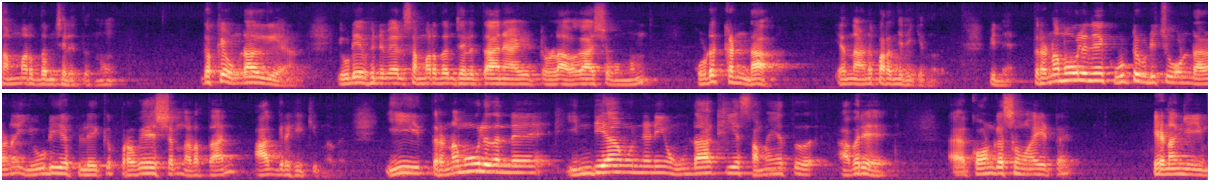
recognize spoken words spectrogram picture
സമ്മർദ്ദം ചെലുത്തുന്നു. ഇതൊക്കെ ഉണ്ടാകുകയാണ്. യു ഡി എഫിന് മേൽ സമ്മർദ്ദം ചെലുത്താനായിട്ടുള്ള അവകാശമൊന്നും കൊടുക്കണ്ട എന്നാണ് പറഞ്ഞിരിക്കുന്നത്. പിന്നെ തൃണമൂലിനെ കൂട്ടുപിടിച്ചുകൊണ്ടാണ് യു ഡി എഫിലേക്ക് പ്രവേശം നടത്താൻ ആഗ്രഹിക്കുന്നത്. ഈ തൃണമൂൽ തന്നെ ഇന്ത്യ മുന്നണി ഉണ്ടാക്കിയ സമയത്ത് അവർ കോൺഗ്രസുമായിട്ട് ഇണങ്ങിയും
